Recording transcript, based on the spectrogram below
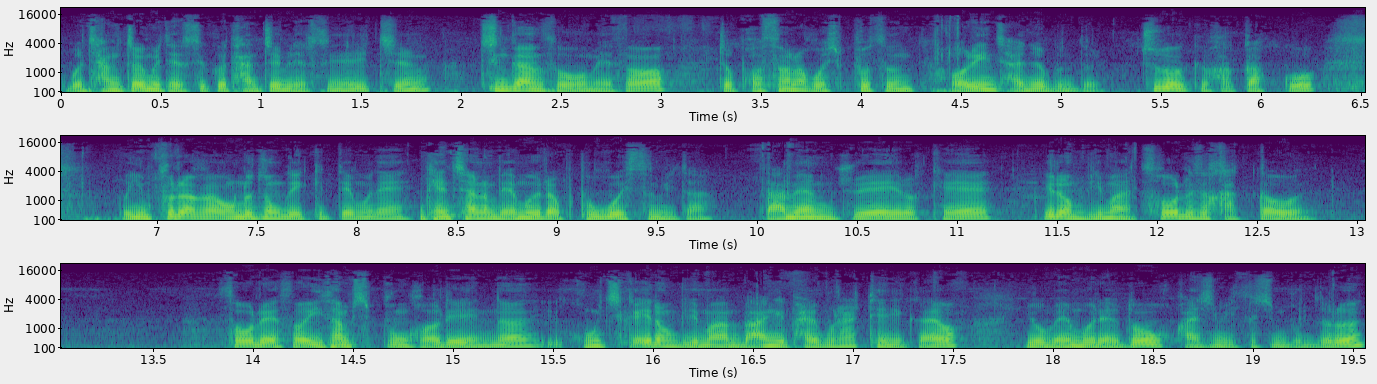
뭐 장점이 될 수 있고 단점이 될 수 있는 1층 층간 소음에서 좀 벗어나고 싶으신 어린 자녀분들 초등학교 가깝고 뭐 인프라가 어느 정도 있기 때문에 괜찮은 매물이라고 보고 있습니다. 남양주에 이렇게 1억 미만 서울에서 가까운 서울에서 2, 30분 거리에 있는 공치가 1억 미만 많이 발굴할 테니까요. 이 매물에도 관심 있으신 분들은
